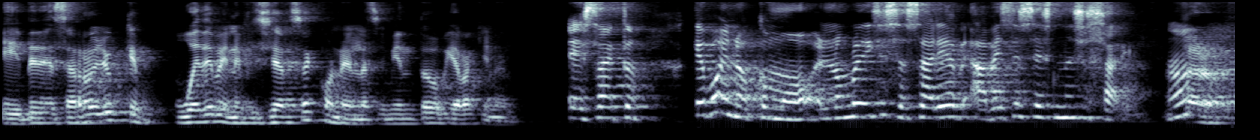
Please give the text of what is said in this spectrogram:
eh, de desarrollo que puede beneficiarse con el nacimiento vía vaginal. Exacto. Que bueno, como el nombre dice cesárea, a veces es necesario, ¿no? Claro.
